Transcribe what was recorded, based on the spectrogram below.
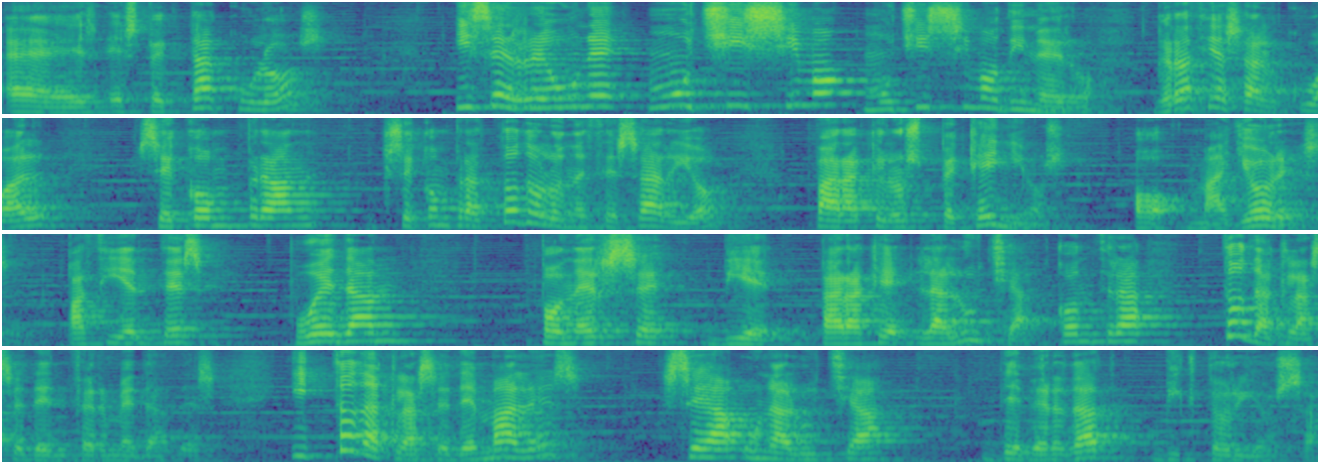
eh, espectáculos y se reúne muchísimo, muchísimo dinero, gracias al cual se, compran, se compra todo lo necesario para que los pequeños o mayores pacientes puedan ponerse bien, para que la lucha contra toda clase de enfermedades y toda clase de males sea una lucha de verdad victoriosa.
